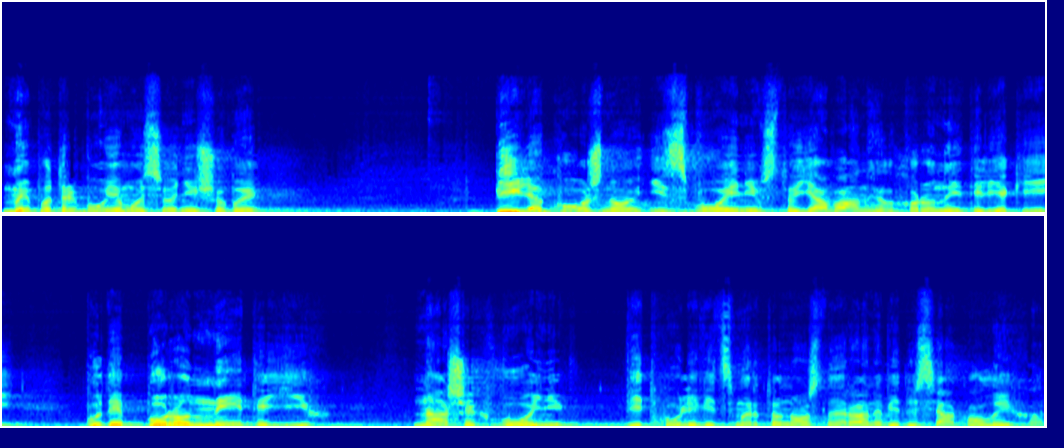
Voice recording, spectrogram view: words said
Ми потребуємо сьогодні, щоб біля кожного із воїнів стояв ангел-хоронитель, який буде боронити їх, наших воїнів, від кулі, від смертоносної рани, від усякого лиха.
